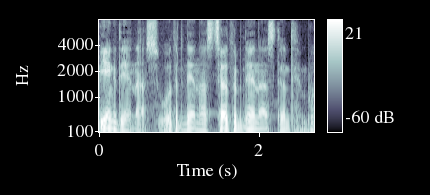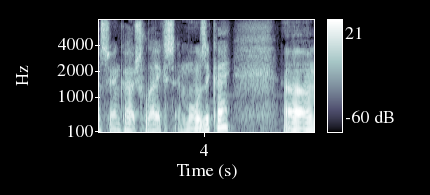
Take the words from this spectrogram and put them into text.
piekdienās, otrdienās, ceturtdienās, tad būs vienkārši laiks mūzikai. Uh,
